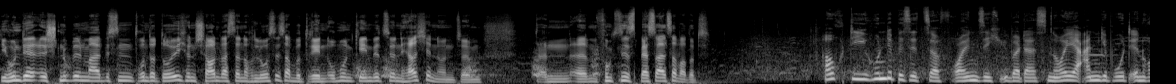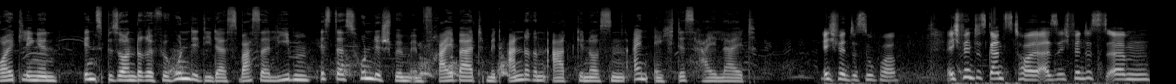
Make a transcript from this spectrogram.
Die Hunde äh, schnuppeln mal ein bisschen drunter durch und schauen, was da noch los ist, aber drehen um und gehen wieder zu den Herrchen. Und ähm, dann ähm, funktioniert es besser als erwartet. Auch die Hundebesitzer freuen sich über das neue Angebot in Reutlingen. Insbesondere für Hunde, die das Wasser lieben, ist das Hundeschwimmen im Freibad mit anderen Artgenossen ein echtes Highlight. Ich finde es super. Ich finde es ganz toll. Also ich finde es ähm,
